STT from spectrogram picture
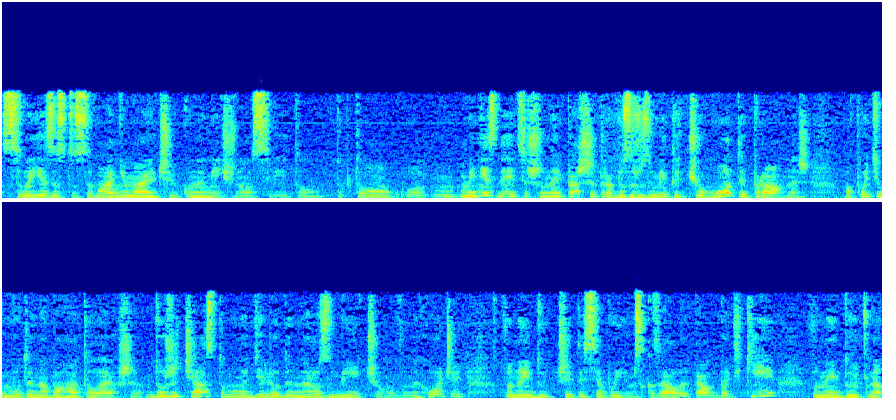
своє застосування, маючи економічну освіту. Тобто мені здається, що найперше треба зрозуміти, чого ти прагнеш, а потім буде набагато легше. Дуже часто молоді люди не розуміють, чого вони хочуть. Вони йдуть вчитися, бо їм сказали так батьки. Вони йдуть на,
